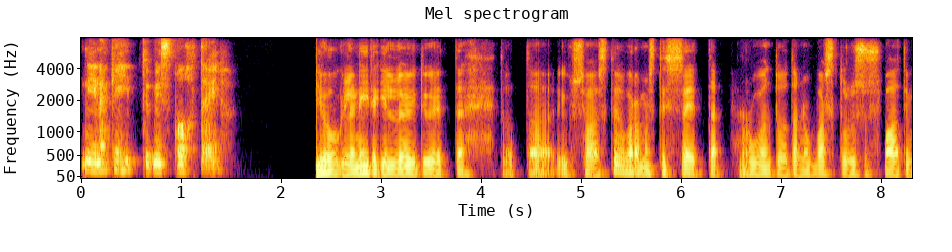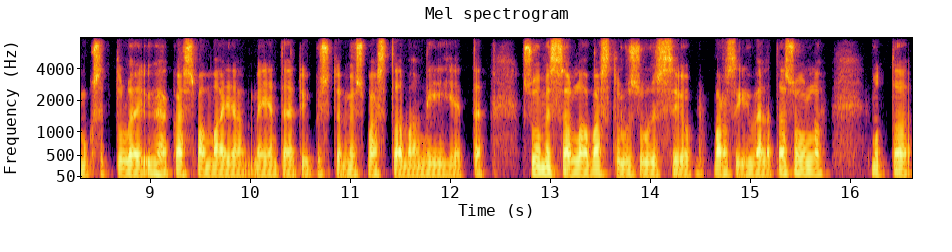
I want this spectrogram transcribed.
niinä kehittymiskohteina? Joo, kyllä niitäkin löytyy, että tota, yksi haaste on varmasti se, että ruoantuotannon vastuullisuusvaatimukset tulee yhä kasvamaan ja meidän täytyy pystyä myös vastaamaan niihin, että Suomessa ollaan vastuullisuudessa jo varsin hyvällä tasolla, mutta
